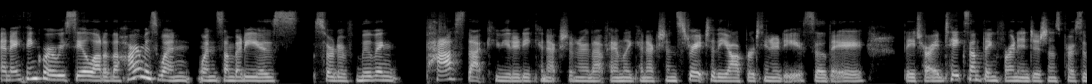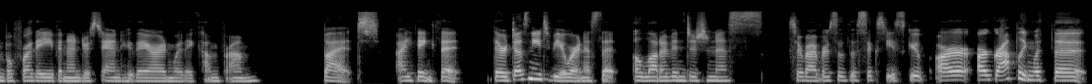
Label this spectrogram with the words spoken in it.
and I think where we see a lot of the harm is when when somebody is sort of moving past that community connection or that family connection straight to the opportunity so they they try and take something for an indigenous person before they even understand who they are and where they come from but i think that there does need to be awareness that a lot of indigenous survivors of the 60s scoop are are grappling with the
